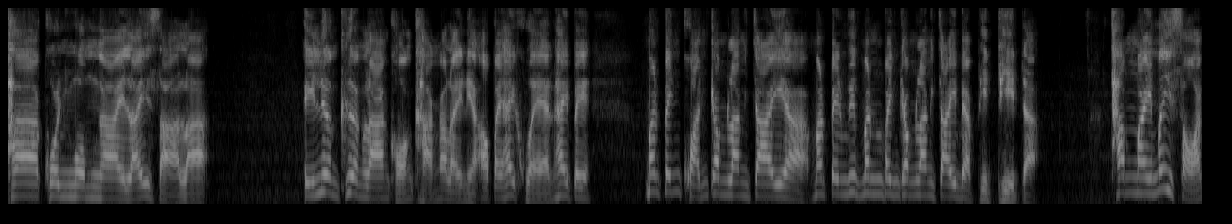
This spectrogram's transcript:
พาคนงมงายไร้สาระไอ้เรื่องเครื่องรางของขังอะไรเนี่ย เอาไปให้แขวนให้ไป มันเป็นขวัญกำลังใจอะ มันเป็นวิมันเป็นกำลังใจแบบผิดๆอะทำไมไม่สอน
